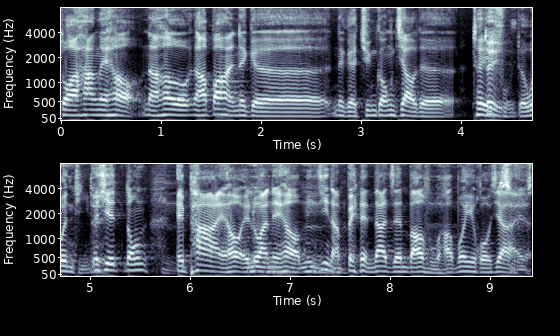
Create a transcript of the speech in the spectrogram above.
多行的后，然后然后包含那个那个军工教的退服的问题，那些东哎怕然后哎乱的后，民进党背很大真包袱，好不容易活下来了。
